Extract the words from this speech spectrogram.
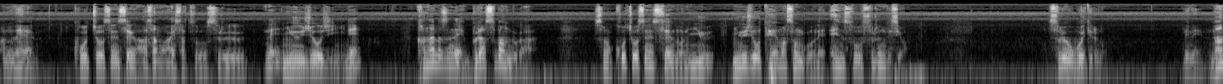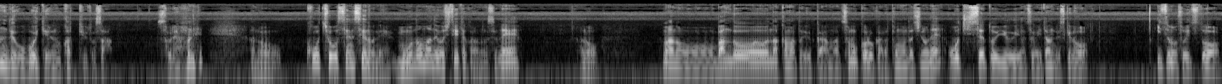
あのね、校長先生が朝の挨拶をするね、入場時にね、必ずね、ブラスバンドがその校長先生の入場テーマソングをね、演奏するんですよ。それを覚えてるの。でね、なんで覚えてるのかっていうとさ、それをねあの校長先生のねモノマネをしていたからなんですよね。あのまあ、あのバンド仲間というか、まあ、その頃から友達のね落ち瀬というやつがいたんですけどいつもそいつと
